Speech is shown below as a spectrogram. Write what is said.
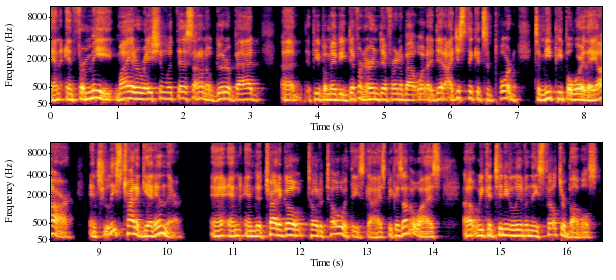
And, and for me, my iteration with this, I don't know, good or bad, uh, people may be different or indifferent about what I did. I just think it's important to meet people where they are and to at least try to get in there and, and, to try to go toe to toe with these guys because otherwise uh, we continue to live in these filter bubbles.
